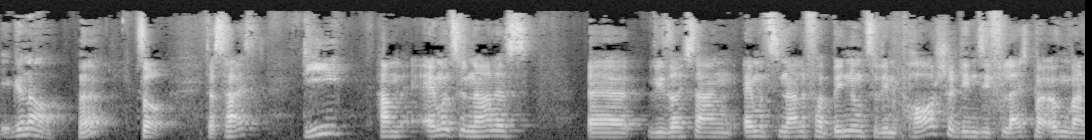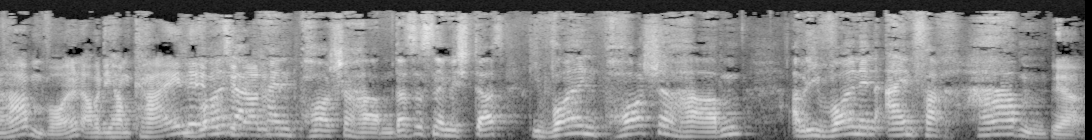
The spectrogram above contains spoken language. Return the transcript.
Genau. Ne? So, das heißt, die haben emotionales, äh, wie soll ich sagen, emotionale Verbindung zu dem Porsche, den sie vielleicht mal irgendwann haben wollen, aber die haben keine Die wollen gar emotionale. keinen Porsche haben. Das ist nämlich das. Die wollen Porsche haben, aber die wollen den einfach haben. Ja.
